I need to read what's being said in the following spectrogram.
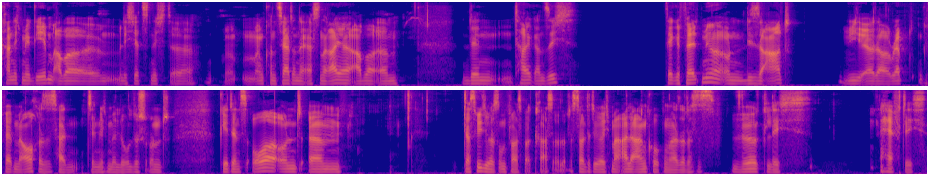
kann ich mir geben, aber ähm, will ich jetzt nicht äh, ein Konzert in der ersten Reihe, aber ähm, den Tarek an sich, der gefällt mir und diese Art, wie er da rappt, gefällt mir auch. Es ist halt ziemlich melodisch und geht ins Ohr und ähm, das Video ist unfassbar krass. Also das solltet ihr euch mal alle angucken. Also das ist wirklich heftig.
